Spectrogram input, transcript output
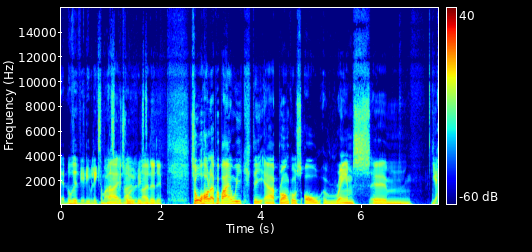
ja, nu ved vi alligevel ikke så meget, som vi troede, vi nej, vidste. nej, det er det. To hold er på bye week. Det er Broncos og Rams. Øhm, ja,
